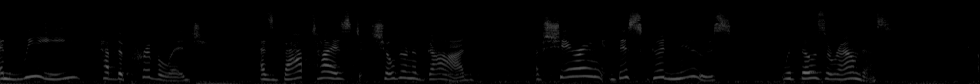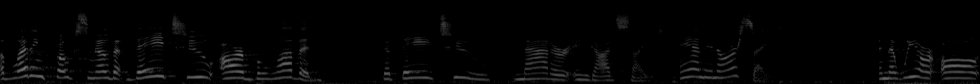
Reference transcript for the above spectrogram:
And we have the privilege, as baptized children of God, of sharing this good news with those around us, of letting folks know that they too are beloved, that they too matter in God's sight and in our sight, and that we are all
